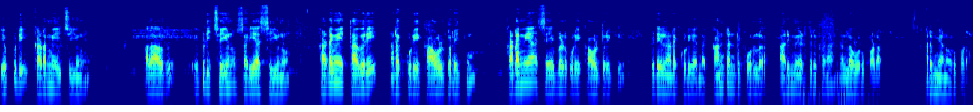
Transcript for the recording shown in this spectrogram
எப்படி கடமையை செய்யணும்? அதாவது எப்படி செய்யணும்? சரியாக செய்யணும்? கடமையை தவறி நடக்கக்கூடிய காவல்துறைக்கும் கடமையாக செயல்படக்கூடிய காவல்துறைக்கு இடையில் நடக்கக்கூடிய அந்த கண்டென்ட் பொருளை அருமையாக எடுத்திருக்காங்க. நல்ல ஒரு படம். அருமையான ஒரு படம்.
